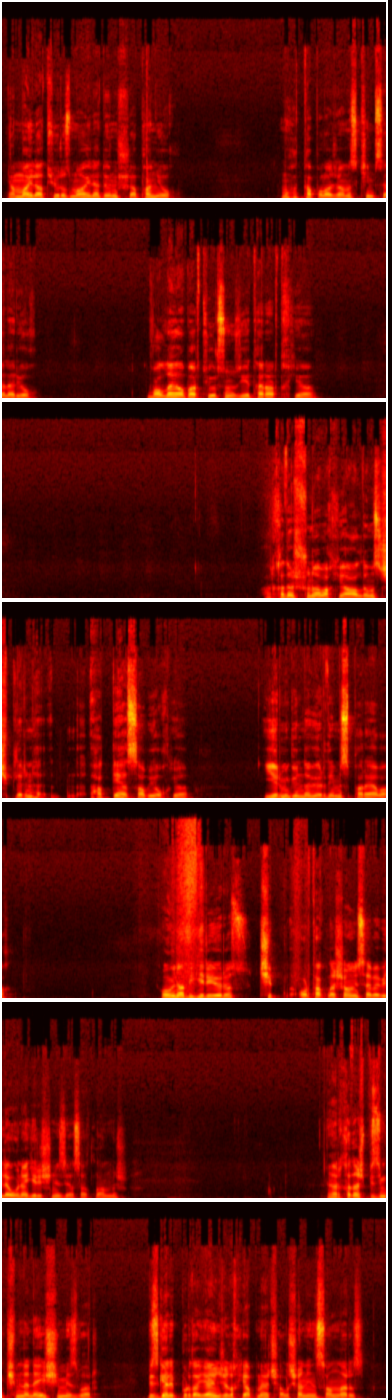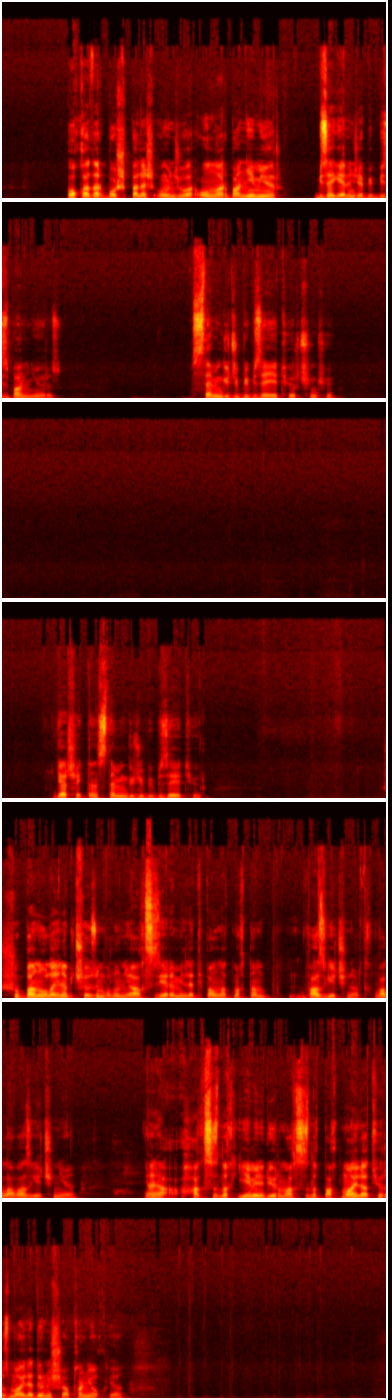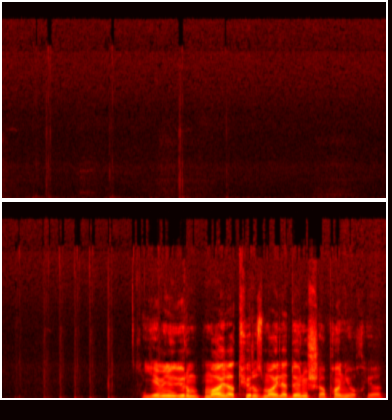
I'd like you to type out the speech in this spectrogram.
Ya mail atıyoruz, maile dönüş yapan yok. Muhatap olacağımız kimseler yok. Vallahi abartıyorsunuz yeter artık ya. Arkadaş şuna bak ya aldığımız çiplerin haddi hesabı yok ya. 20 günde verdiğimiz paraya bak. Oyuna bir giriyoruz. Çip ortaklaşa oyun sebebiyle oyuna girişiniz yasaklanmış. Arkadaş bizim kimle ne işimiz var? Biz gelip burada yayıncılık yapmaya çalışan insanlarız. O kadar boş beleş oyuncu var. Onlar ban yemiyor. Bize gelince bir biz ban yiyoruz. Sistemin gücü bir bize yetiyor çünkü. Gerçekten sistemin gücü bir bize yetiyor. Şu ban olayına bir çözüm bulun ya. Haksız yere milleti banlatmaktan vazgeçin artık. Vallahi vazgeçin ya. Yani haksızlık yemin ediyorum haksızlık. Bak mail atıyoruz maile dönüş yapan yok ya. Yemin ediyorum mail atıyoruz maile dönüş yapan yok ya.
